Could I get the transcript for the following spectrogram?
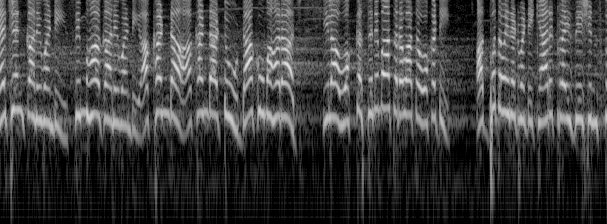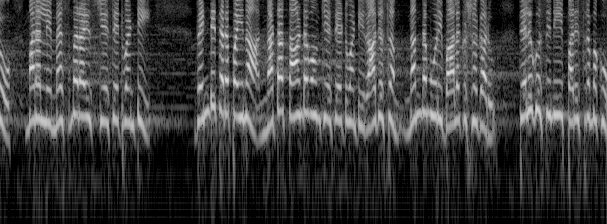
లెజెండ్ కానివ్వండి సింహ కానివ్వండి అఖండ అఖండ టూ డాకు మహారాజ్ ఇలా ఒక్క సినిమా తర్వాత ఒకటి అద్భుతమైనటువంటి క్యారెక్టరైజేషన్స్తో మనల్ని మెస్మరైజ్ చేసేటువంటి వెండి తెరపైన నట తాండవం చేసేటువంటి రాజసం నందమూరి బాలకృష్ణ గారు. తెలుగు సినీ పరిశ్రమకు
